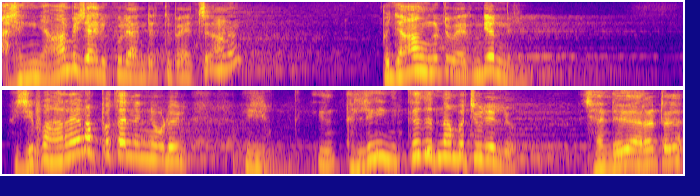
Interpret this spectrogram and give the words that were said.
അല്ലെങ്കിൽ ഞാൻ വിചാരിക്കൂല എന്റെ അടുത്ത് പേച്ചാണ്. അപ്പൊ ഞാൻ അങ്ങോട്ട് വരേണ്ടി വന്നില്ല. ഇജി പറയണം അപ്പം തന്നെ എന്നോട് അല്ലെങ്കിൽ എനിക്ക് തിന്നാൻ പറ്റൂലല്ലോ. എന്റെ ഏറട്ട്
